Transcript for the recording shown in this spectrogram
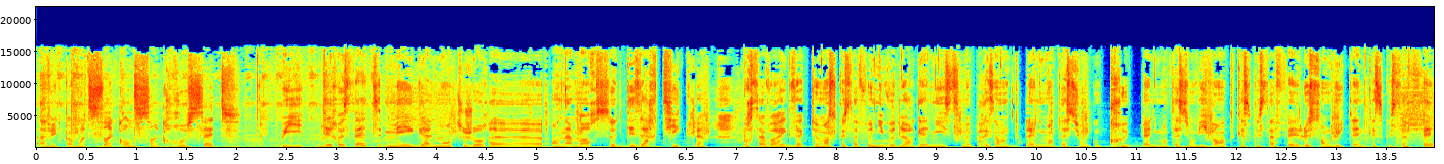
avec pas moins de 55 recettes oui, des recettes, mais également toujours euh, en amorce des articles pour savoir exactement ce que ça fait au niveau de l'organisme. Par exemple, l'alimentation crue, l'alimentation vivante, qu'est-ce que ça fait? Le sans gluten, qu'est-ce que ça fait?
